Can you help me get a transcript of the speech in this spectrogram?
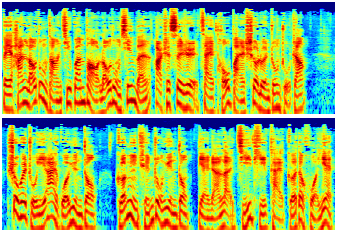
北韩劳动党机关报《劳动新闻》二十四日在头版社论中主张，社会主义爱国运动、革命群众运动点燃了集体改革的火焰。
